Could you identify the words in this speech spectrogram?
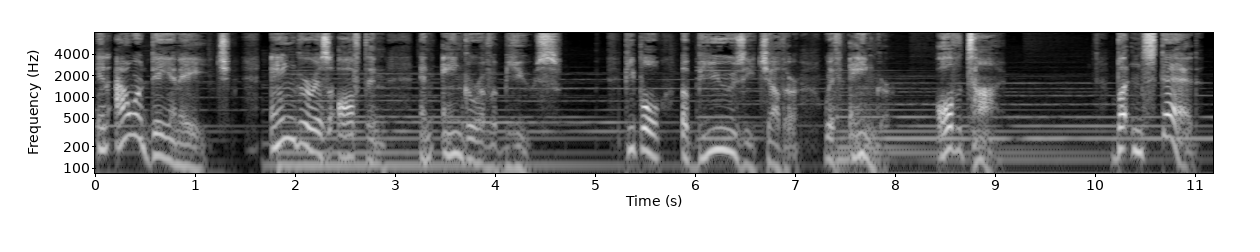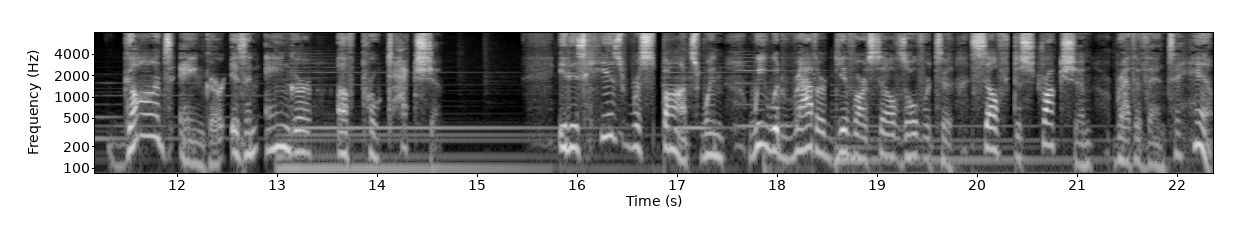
In our day and age, anger is often an anger of abuse. People abuse each other with anger all the time. But instead, God's anger is an anger of protection. It is His response when we would rather give ourselves over to self destruction rather than to Him.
